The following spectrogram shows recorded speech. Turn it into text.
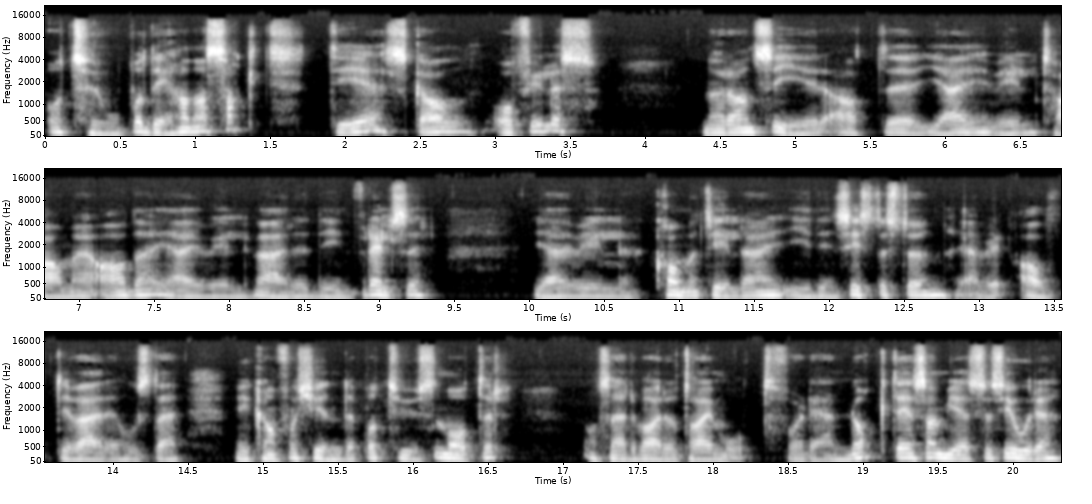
å tro på det han har sagt. Det skal oppfylles. Når han sier at eh, 'jeg vil ta meg av deg, jeg vil være din frelser', 'jeg vil komme til deg i din siste stund', 'jeg vil alltid være hos deg'. Vi kan forkynne det på tusen måter, og så er det bare å ta imot. For det er nok det som Jesus gjorde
